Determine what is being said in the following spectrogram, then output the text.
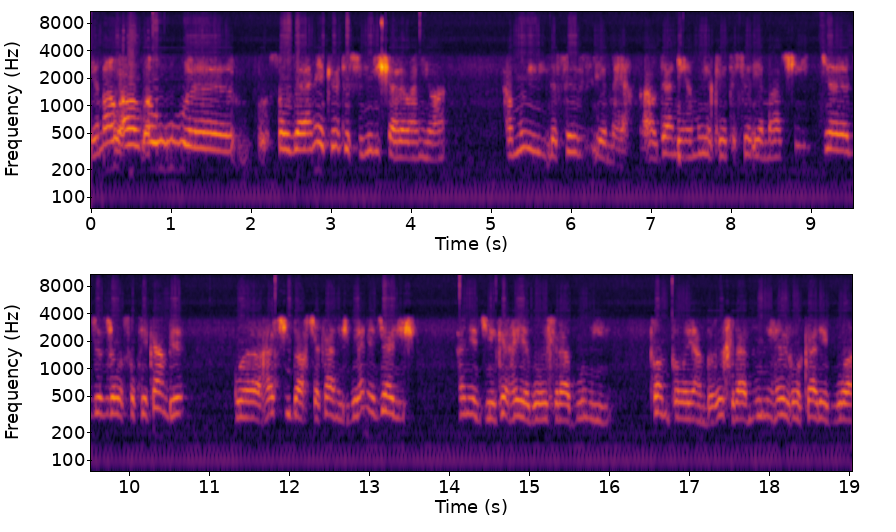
ئێمە ئەو سەوزایانەیە کرێتە سنووری شارەوانیەوە هەمووی لەسەر ئێمەیە ئاودانی هەموویە کرێتە سەر ئێمە چی جەزرەوە سەتەکان بێ و هەرچی باخچەکانیش بێ هەنێ جاریش هەنێ جێگە هەیە بۆی خراپبوونی پمپەوە یان بەوەی خراپبوونی هەر هۆکارێک بووە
